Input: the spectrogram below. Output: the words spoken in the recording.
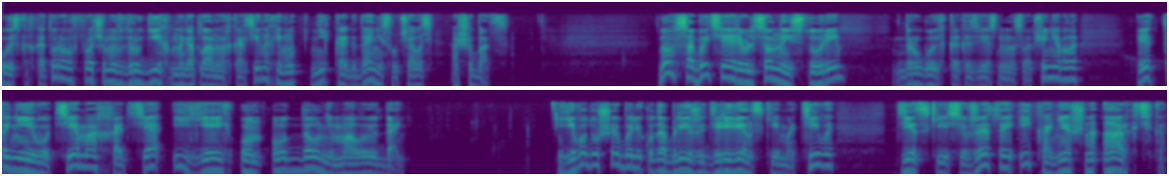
поисках которого, впрочем, и в других многоплановых картинах ему никогда не случалось ошибаться. Но события революционной истории, другой, как известно, у нас вообще не было, Это не его тема, хотя и ей он отдал немалую дань. Его душе были куда ближе деревенские мотивы, детские сюжеты и, конечно, Арктика,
